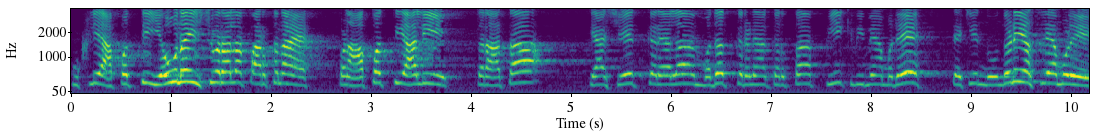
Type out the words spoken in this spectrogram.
कुठली आपत्ती येऊ नये ईश्वराला प्रार्थना आहे. पण आपत्ती आली तर आता त्या शेतकऱ्याला मदत करण्याकरता पीक विम्यामध्ये त्याची नोंदणी असल्यामुळे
